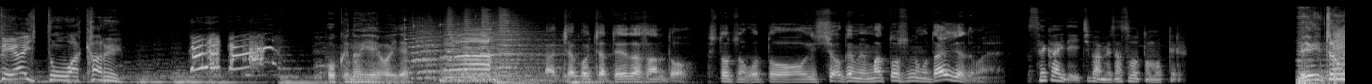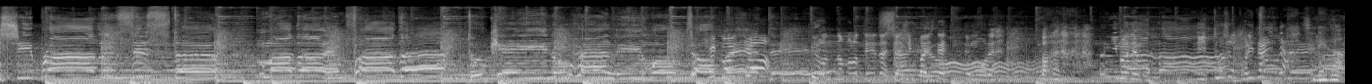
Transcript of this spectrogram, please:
出会いと別れ。僕の家おいで。あっちゃこっちゃ手出さんと。一つのことを一生懸命全うするのも大事やでお前。世界で一番目指そうと思ってる。愛しい brother sister mother and father 時計の針を止めていろんなもの手出して失敗してでも俺バカだから。今でも一等賞取りたいんだ。それが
